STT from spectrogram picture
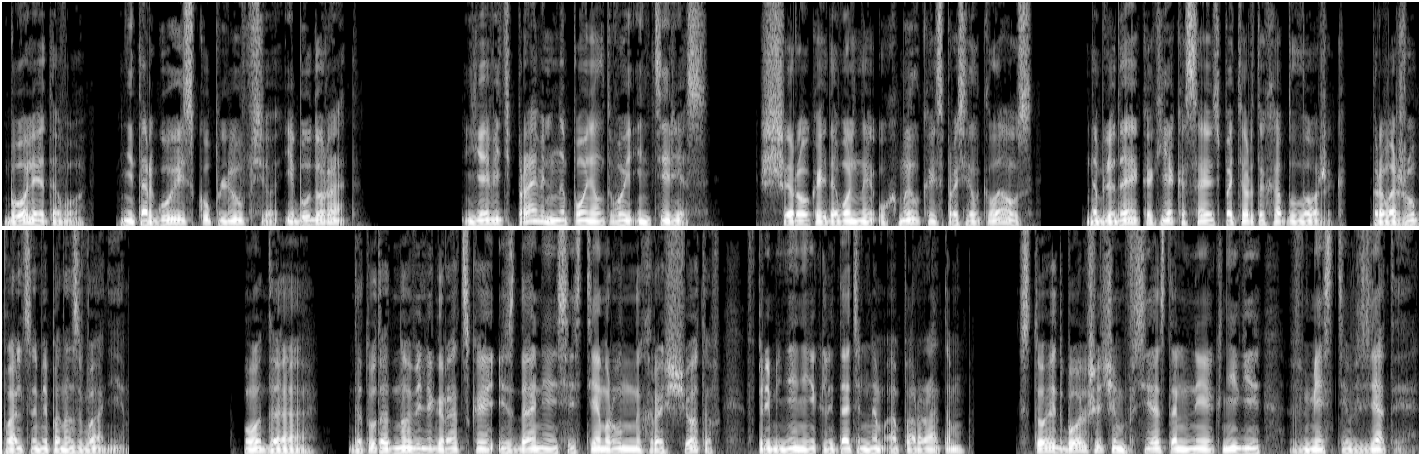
Более того, не торгуясь, куплю все и буду рад. Я ведь правильно понял твой интерес. С широкой довольной ухмылкой спросил Клаус, наблюдая, как я касаюсь потертых обложек, провожу пальцами по названиям. О да, да тут одно велиградское издание систем рунных расчетов в применении к летательным аппаратам стоит больше, чем все остальные книги вместе взятые.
